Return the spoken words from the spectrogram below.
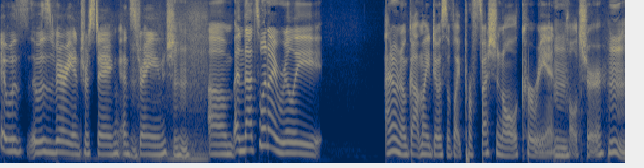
it was it was very interesting and strange. Mhm. Um, and that's when I really, I don't know, got my dose of like professional Korean Mm. culture Hmm.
